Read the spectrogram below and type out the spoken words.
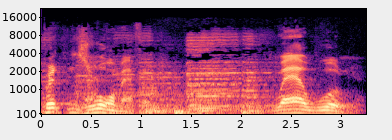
Britain's warm effort. Wear wool.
